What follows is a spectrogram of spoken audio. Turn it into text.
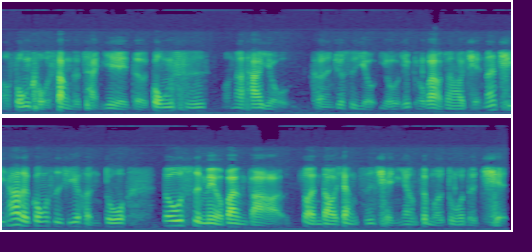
呃风口上的产业的公司，那它有可能就是有有有办法赚到钱。那其他的公司其实很多都是没有办法赚到像之前一样这么多的钱。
